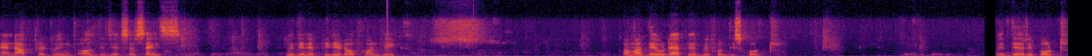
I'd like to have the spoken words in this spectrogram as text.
And after doing all these exercise within a period of one week comma they would appear before this court with their report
